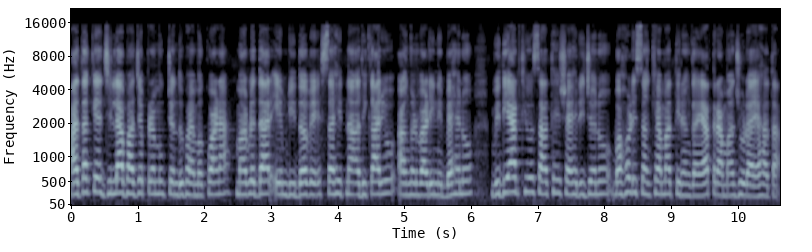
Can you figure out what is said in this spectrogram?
આ તકે જિલ્લા ભાજપ પ્રમુખ ચંદુભાઈ મકવાણા, મામલતદાર એમડી દવે સહિતના અધિકારીઓ, આંગણવાડીની બહેનો, વિદ્યાર્થીઓ સાથે શહેરીજનો બહોળી સંખ્યામાં તિરંગા યાત્રામાં જોડાયા હતા.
